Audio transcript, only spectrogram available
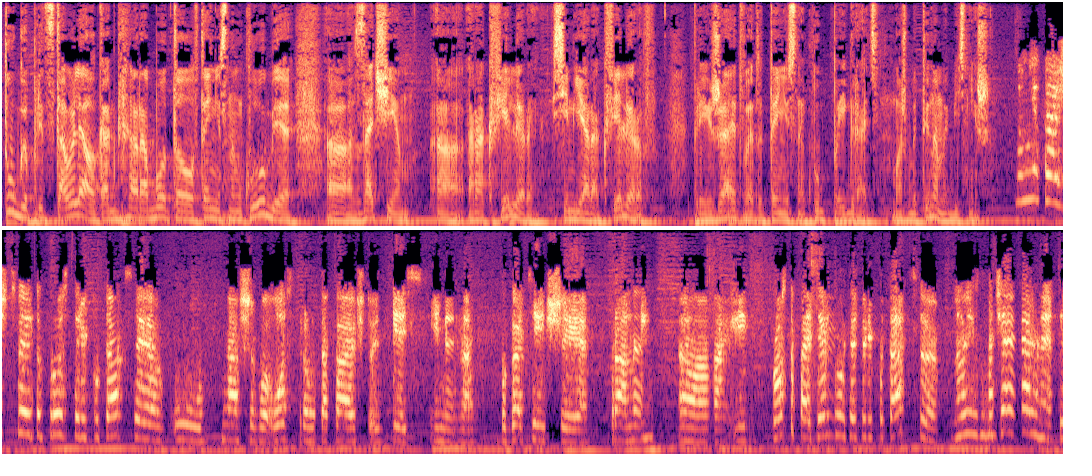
туго представлял, когда работал в теннисном клубе, зачем Рокфеллеры, семья Рокфеллеров приезжает в этот теннисный клуб поиграть. Может быть, ты нам объяснишь? Ну, мне кажется, это просто репутация у нашего острова такая, что здесь именно богатейшие страны, э, и просто поддерживают эту репутацию. Ну, изначально это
